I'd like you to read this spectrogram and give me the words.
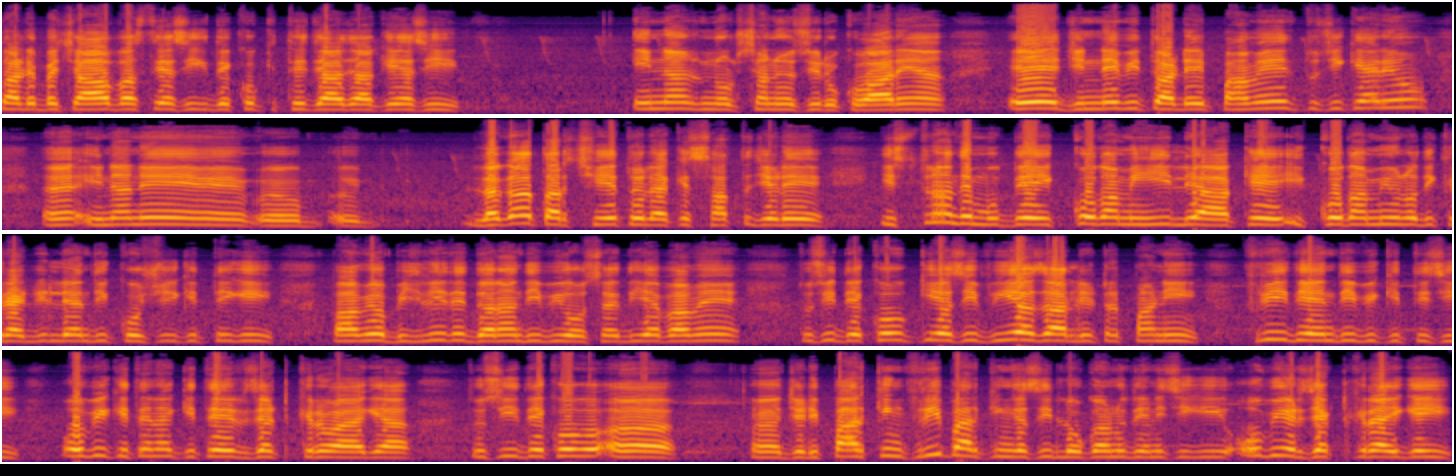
ਤੁਹਾਡੇ ਬਚਾਅ ਵਾਸਤੇ ਅਸੀਂ ਦੇਖੋ ਕਿੱਥੇ ਜਾ ਜਾ ਕੇ ਅਸੀਂ ਇਹਨਾਂ ਨੋਟਿਸਾਂ ਨੂੰ ਅਸੀਂ ਰੁਕਵਾ ਰਹੇ ਹਾਂ। ਇਹ ਜਿੰਨੇ ਵੀ ਤੁਹਾਡੇ, ਭਾਵੇਂ ਤੁਸੀਂ ਕਹਿ ਰਹੇ ਹੋ ਇਹਨਾਂ ਨੇ ਲਗਾਤਾਰ 6 ਤੋਂ ਲੈ ਕੇ 7 ਜਿਹੜੇ ਇਸ ਤਰ੍ਹਾਂ ਦੇ ਮੁੱਦੇ ਇੱਕੋ ਦਮ ਹੀ ਲਿਆ ਕੇ ਇੱਕੋ ਦਮ ਹੀ ਉਹਨਾਂ ਦੀ ਕ੍ਰੈਡਿਟ ਲੈਣ ਦੀ ਕੋਸ਼ਿਸ਼ ਕੀਤੀ ਗਈ। ਭਾਵੇਂ ਉਹ ਬਿਜਲੀ ਦੇ ਦਰਾਂ ਦੀ ਵੀ ਹੋ ਸਕਦੀ ਹੈ, ਭਾਵੇਂ ਤੁਸੀਂ ਦੇਖੋ ਕਿ ਅਸੀਂ 20000 ਲੀਟਰ ਪਾਣੀ ਫ੍ਰੀ ਦੇਣ ਦੀ ਵੀ ਕੀਤੀ ਸੀ, ਉਹ ਵੀ ਕਿਤੇ ਨਾ ਕਿਤੇ ਰਿਜੈਕਟ ਕਰਵਾਇਆ ਗਿਆ। ਤੁਸੀਂ ਦੇਖੋ ਜਿਹੜੀ ਪਾਰਕਿੰਗ ਫ੍ਰੀ ਪਾਰਕਿੰਗ ਅਸੀਂ ਲੋਕਾਂ ਨੂੰ ਦੇਣੀ ਸੀਗੀ, ਉਹ ਵੀ ਰਿਜੈਕਟ ਕਰਾਈ ਗਈ।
